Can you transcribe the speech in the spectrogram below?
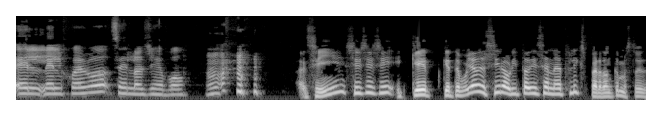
el, el, juego se los llevó. sí, sí, sí, sí. Que, que, te voy a decir, ahorita dice Netflix, perdón que me estoy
